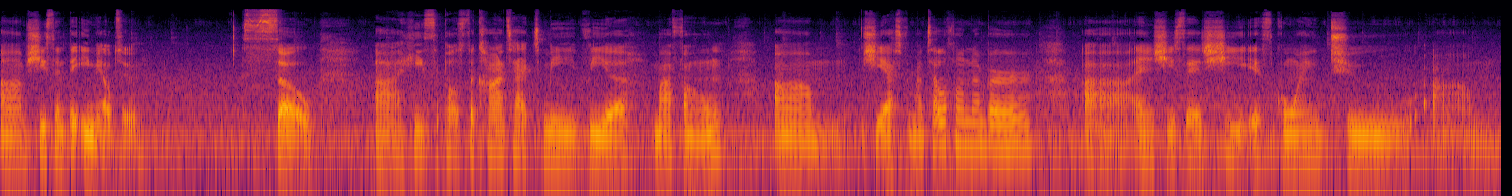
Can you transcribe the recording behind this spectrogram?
um, she sent the email to. So uh, he's supposed to contact me via my phone. Um, she asked for my telephone number uh, and she said she is going to um,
